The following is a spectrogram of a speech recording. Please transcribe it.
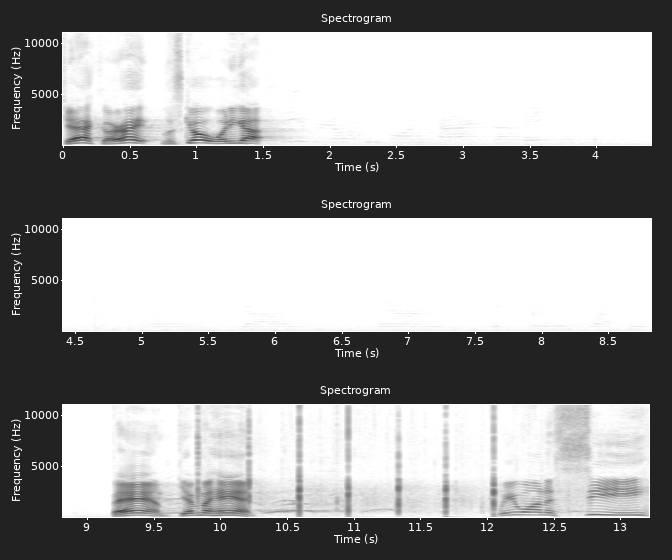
Jack, all right, let's go. What do you got? Bam, give him a hand. We want to see,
